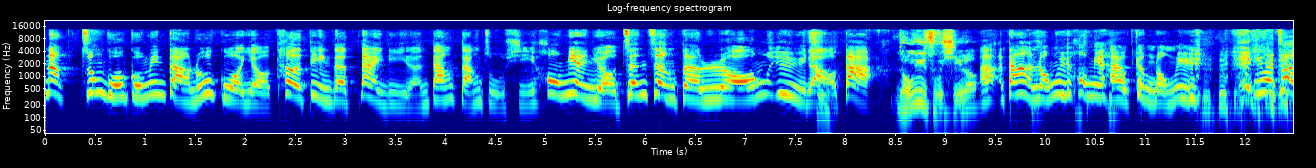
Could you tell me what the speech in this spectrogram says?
那中国国民党如果有特定的代理人当党主席，后面有真正的荣誉老大，荣誉主席喽啊！当然，荣誉后面还有更荣誉，因为照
